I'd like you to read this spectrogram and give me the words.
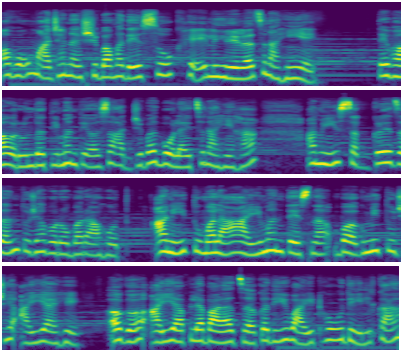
अहो माझ्या नशिबामध्ये सुख हे लिहिलेलंच नाही आहे तेव्हा अरुंधती म्हणते असं अजिबात बोलायचं नाही हा. आम्ही सगळेजण तुझ्याबरोबर आहोत. आणि तू मला आई म्हणतेस ना बघ मी तुझी आई आहे. अगं आई आपल्या बाळाचं कधी वाईट होऊ देईल का?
